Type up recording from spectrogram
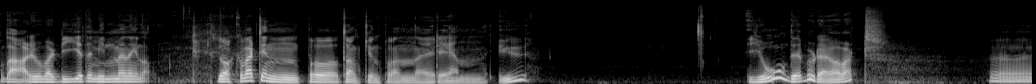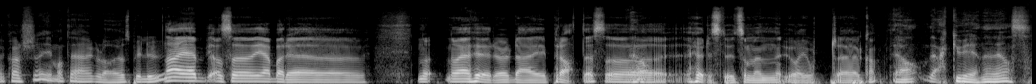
Da er det jo verdi, etter min mening, da. Du har ikke vært inne på tanken på en ren U? Jo, det burde jeg jo ha vært. Uh, kanskje, i og med at jeg er glad i å spille U. Nei, jeg, altså jeg bare Når, når jeg hører deg prate, så Ja. høres det ut som en uavgjort uh, kamp. Ja, jeg er ikke uenig i det, altså.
